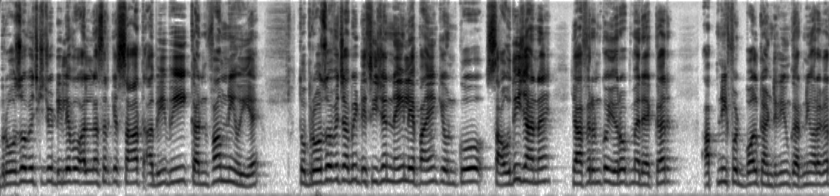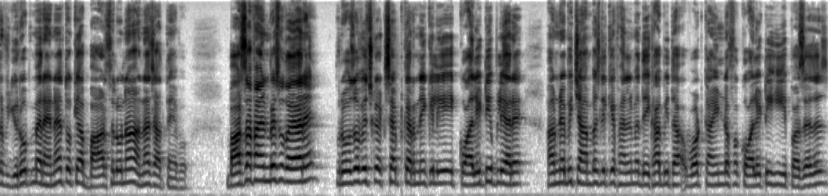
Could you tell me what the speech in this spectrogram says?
ब्रोजोविच की जो डीले वो अल नसर के साथ अभी भी कंफर्म नहीं हुई है। तो ब्रोजोविच अभी डिसीज़न नहीं ले पाए कि उनको सऊदी जाना है या फिर उनको यूरोप में रहकर अपनी फुटबॉल कंटिन्यू करनी और अगर यूरोप में रहना है तो क्या बार्सलोना आना चाहते हैं वो? बारसा फ़ैन बेस तो तैयार है। ब्रोजोविच को एक्सेप्ट करने के लिए एक क्वालिटी प्लेयर है। हमने अभी चैंपियंस लीग के फाइनल में देखा भी था what kind of a quality he possesses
